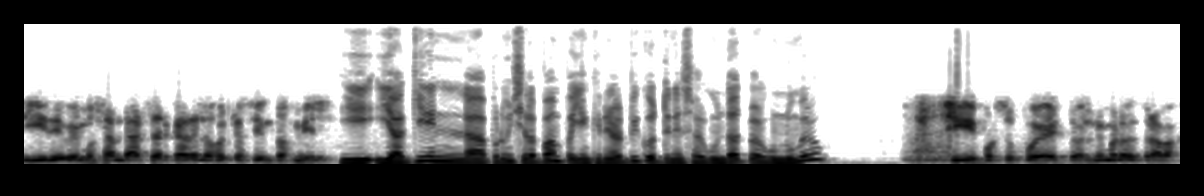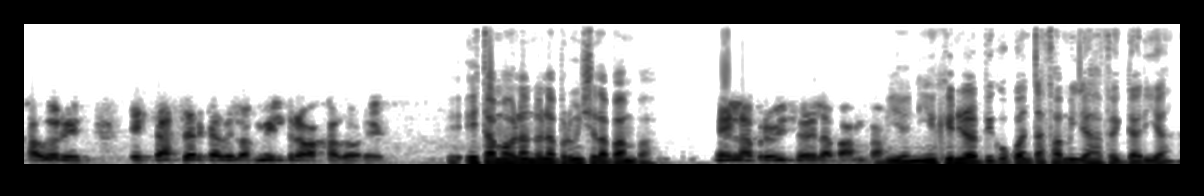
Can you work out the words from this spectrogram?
y debemos andar cerca de los 800 mil. ¿Y, aquí en la provincia de La Pampa y en General Pico tenés algún dato, algún número? Sí, por supuesto, el número de trabajadores está cerca de los mil trabajadores. Eh, estamos hablando en la provincia de La Pampa. En la provincia de La Pampa. Bien, ¿y en General Pico cuántas familias afectaría?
